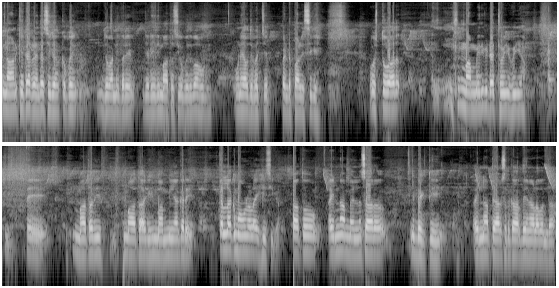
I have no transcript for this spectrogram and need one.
ਨਾਨਕੇ ਘਰ ਰਹਿੰਦਾ ਸੀਗਾ ਕਿਉਂਕਿ ਜਵਾਨੀ ਪਰੇ ਜਿਹੜੀ ਇਹਦੀ ਮਾਤਾ ਸੀ ਉਹ ਵਿਧਵਾ ਹੋ ਗਈ। ਉਹਨੇ ਆਪਦੇ ਬੱਚੇ ਪਿੰਡ ਪਾਲੇ ਸੀਗੇ। ਉਸ ਤੋਂ ਬਾਅਦ ਮਾਮੇ ਦੀ ਵੀ ਡੈਥ ਹੋਈ ਹੋਈ ਆ। ਤੇ ਮਾਤਾ ਦੀ, ਮਾਤਾ ਆ ਗਈ, ਮਾਮੀ ਆ ਘਰੇ। ਕੱਲਾ ਕਮਾਉਣ ਵਾਲਾ ਇਹੀ ਸੀਗਾ। ਆ ਤੋਂ ਇੰਨਾ ਮਿਲਨਸਾਰ ਵਿਅਕਤੀ, ਇੰਨਾ ਪਿਆਰ ਸਤਿਕਾਰ ਦੇਣ ਵਾਲਾ ਬੰਦਾ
